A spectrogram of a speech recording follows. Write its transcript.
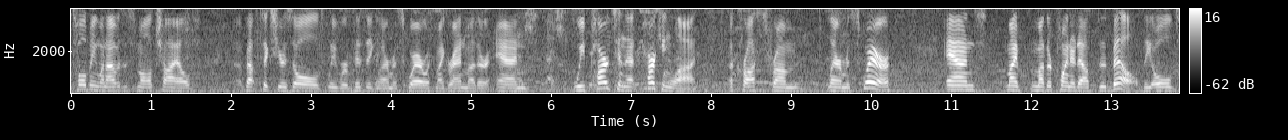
told me when I was a small child, about six years old, we were visiting Larimer Square with my grandmother, and we parked in that parking lot across from Larimer Square, and my mother pointed out the bell, the old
